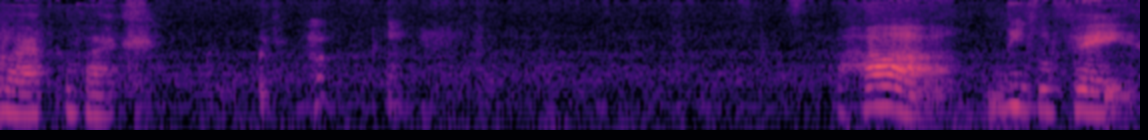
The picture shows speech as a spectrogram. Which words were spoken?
Go back, go back. Aha, leap of faith.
